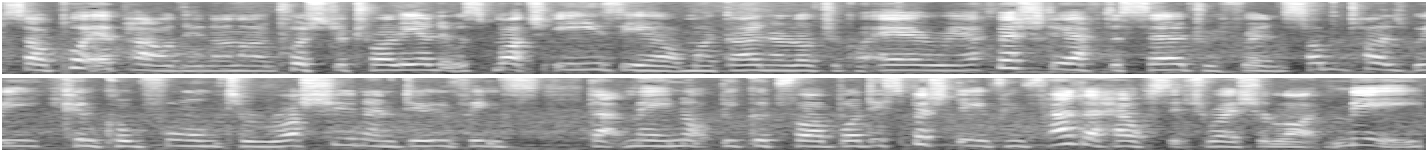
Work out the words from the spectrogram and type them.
So I put a pound in and I pushed the trolley, and it was much easier on my gynecological area, especially after surgery, friends. Sometimes we can conform to rushing and doing things that may not be good for our body, especially if you've had a health situation like me,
